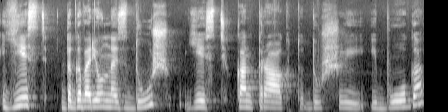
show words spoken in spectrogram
есть договоренность душ, есть контракт души и Бога.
